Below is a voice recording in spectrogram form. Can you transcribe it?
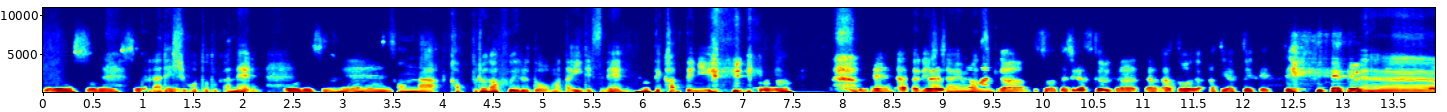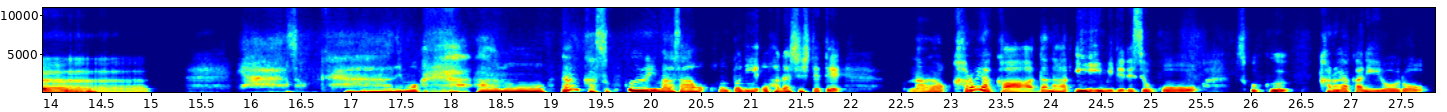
そうそうそう。蔵で仕事とかね。そうですよね。そんなカップルが増えるとまたいいですね。うん、って勝手に。うん 思ったりしちゃいますけど。なんか、そう、私が作るから、ああと、あとやっといてって。え ー、ああ、でも、あの、なんかすごく今田さん、本当にお話ししてて、なんだろう、軽やかだな、いい意味でですよ、こう、すごく軽やかにいろいろ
